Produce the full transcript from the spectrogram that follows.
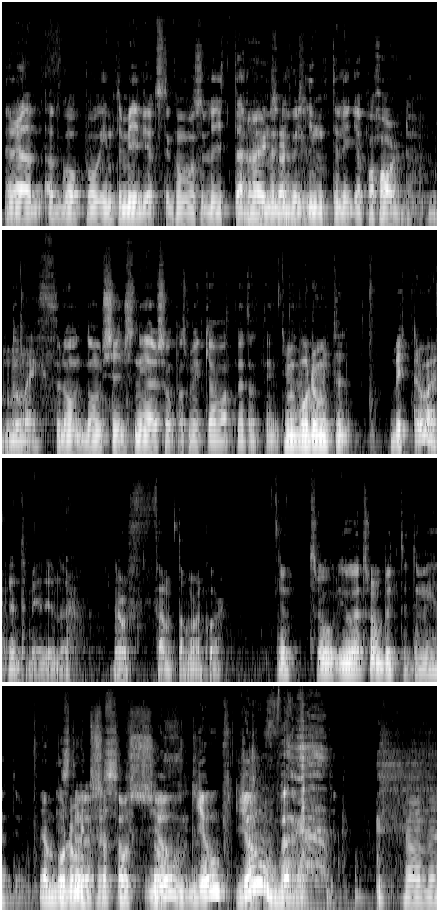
eller att, att gå på intermediates, det kommer vara så lite. Ja, men du vill inte ligga på hard. Då, Nej. För de, de kyls ner så pass mycket av vattnet att det inte... Men borde de inte... Bytte de verkligen till medium där? När de 15 var kvar? Jag tror, jo, jag tror de bytte till medium. Ja, men borde de inte sätta på soft? Jo, jo, jo! Ja, nej.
